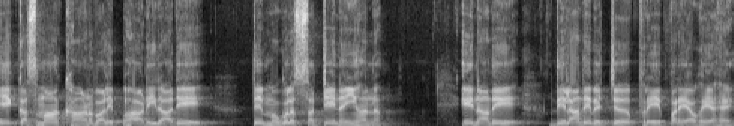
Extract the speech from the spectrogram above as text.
ਇਹ ਕਸਮਾਂ ਖਾਣ ਵਾਲੇ ਪਹਾੜੀ ਰਾਜੇ ਤੇ ਮੁਗਲ ਸੱਚੇ ਨਹੀਂ ਹਨ। ਇਹਨਾਂ ਦੇ ਦਿਲਾਂ ਦੇ ਵਿੱਚ ਫਰੇਬ ਭਰਿਆ ਹੋਇਆ ਹੈ।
